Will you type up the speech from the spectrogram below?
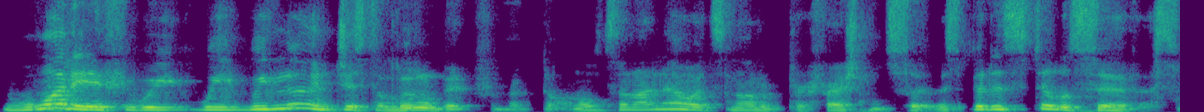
What if we, we we learned just a little bit from McDonald's, and I know it's not a professional service, but it's still a service.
